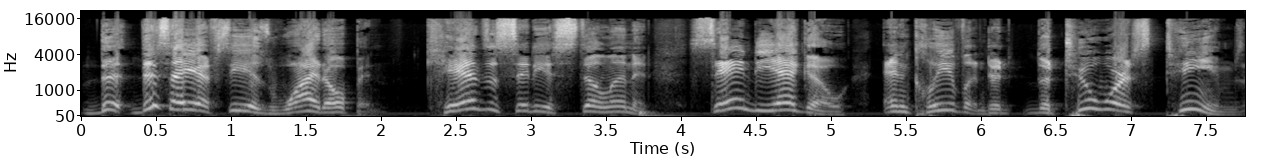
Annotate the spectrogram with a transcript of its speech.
th- this AFC is wide open. Kansas City is still in it. San Diego and Cleveland, the two worst teams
